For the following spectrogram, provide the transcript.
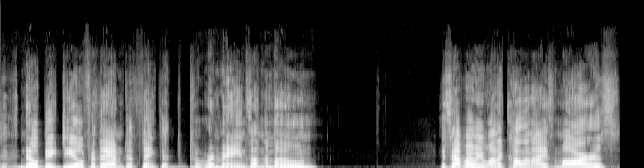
no big deal for them to think that remains on the moon? Is that why we want to colonize Mars?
